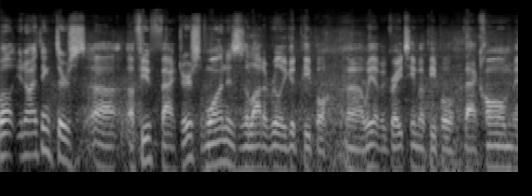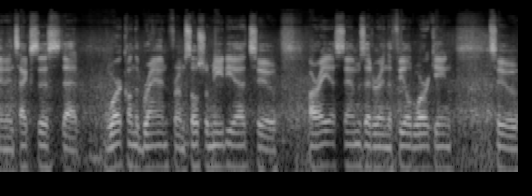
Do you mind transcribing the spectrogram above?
Well, you know, I think there's uh, a few factors. One is a lot of really good people. Uh, we have a great team of people back home and in Texas that work on the brand from social media to our ASMs that are in the field working to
